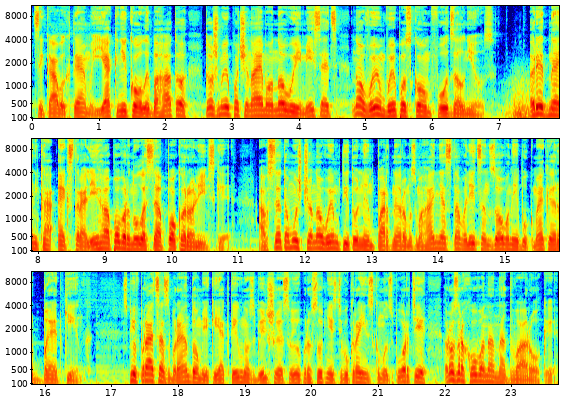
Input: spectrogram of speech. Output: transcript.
Цікавих тем як ніколи багато. Тож ми починаємо новий місяць новим випуском Futsal News. Рідненька екстраліга повернулася по-королівськи. А все тому, що новим титульним партнером змагання став ліцензований букмекер BetKing. Співпраця з брендом, який активно збільшує свою присутність в українському спорті, розрахована на два роки.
